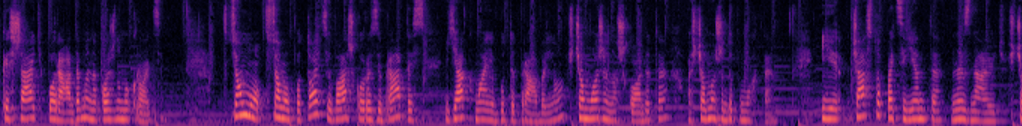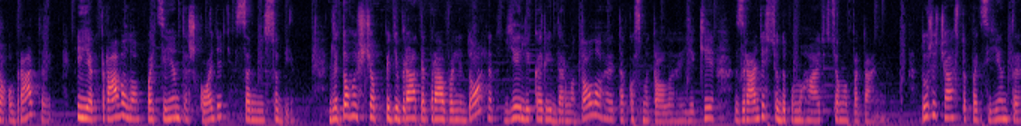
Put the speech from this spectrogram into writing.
кишать порадами на кожному кроці. В цьому всьому потоці важко розібратись, як має бути правильно, що може нашкодити, а що може допомогти. І часто пацієнти не знають, що обрати, і, як правило, пацієнти шкодять самі собі. Для того, щоб підібрати правильний догляд, є лікарі-дерматологи та косметологи, які з радістю допомагають в цьому питанні. Дуже часто пацієнти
